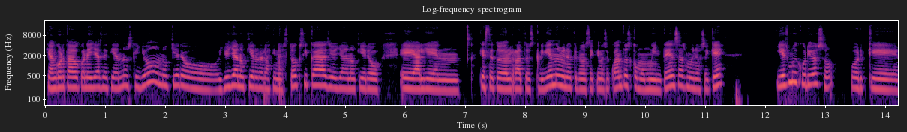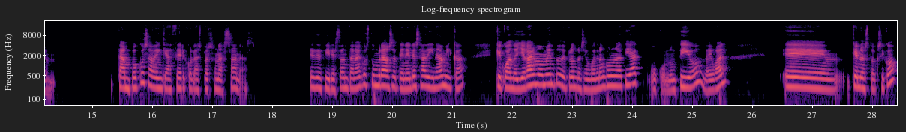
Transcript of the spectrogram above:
que han cortado con ellas decían, no, es que yo no quiero, yo ya no quiero relaciones tóxicas, yo ya no quiero eh, alguien que esté todo el rato escribiéndome, no quiero no sé qué, no sé cuántos, como muy intensas, muy no sé qué. Y es muy curioso porque tampoco saben qué hacer con las personas sanas. Es decir, están tan acostumbrados a tener esa dinámica que cuando llega el momento de pronto se encuentran con una tía o con un tío, da igual, eh, que no es tóxico.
